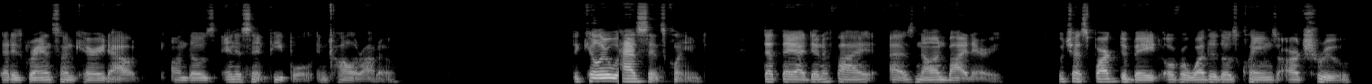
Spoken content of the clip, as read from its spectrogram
that his grandson carried out on those innocent people in Colorado. The killer has since claimed that they identify as non binary, which has sparked debate over whether those claims are true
